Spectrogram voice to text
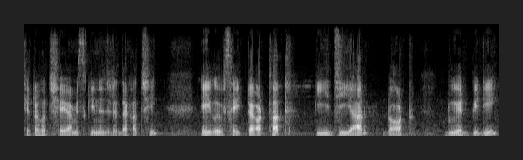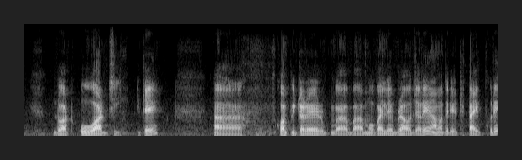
সেটা হচ্ছে আমি স্ক্রিনে যেটা দেখাচ্ছি, এই ওয়েবসাইটটা, অর্থাৎ PGR dot DUET BD dot ORG এটা কম্পিউটারের বা মোবাইলের ব্রাউজারে আমাদের এটা টাইপ করে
